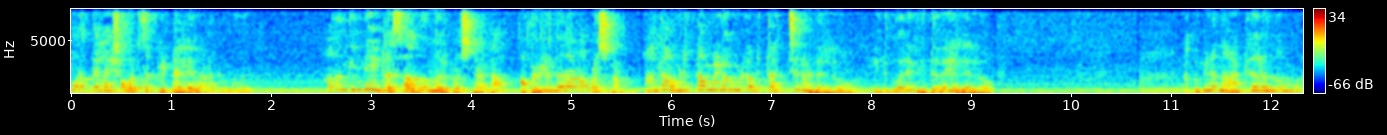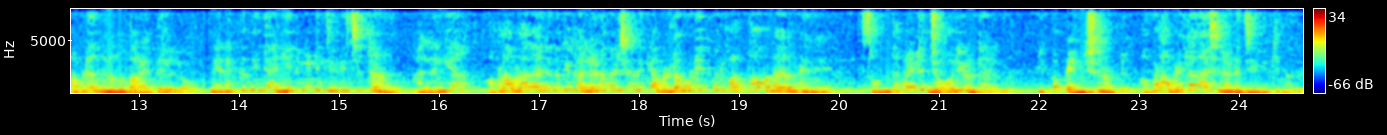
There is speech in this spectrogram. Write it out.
പുറത്തെല്ലാം ഷോർട്സ് ഒക്കെ ഇട്ടല്ലേ നടക്കുന്നത്? അത് നിന്റെ ഈ ഡ്രസ്സ് അതൊന്നും ഒരു പ്രശ്നമല്ല. അവളിടുന്നതാണോ പ്രശ്നം? അത് അവിടുത്തെ അമ്മയുടെ കൂടെ അവിടുത്തെ അച്ഛനുണ്ടല്ലോ. ഇതുപോലെ വിധവയല്ലല്ലോ. അപ്പൊ പിന്നെ നാട്ടുകാരൊന്നും അവിടെ അങ്ങനൊന്നും പറയത്തില്ലല്ലോ? നിനക്ക് നിന്റെ അനിയന് വേണ്ടി ജീവിച്ചിട്ടാണ്. അല്ലെങ്കിൽ അവൾ അവളെ കാര്യം നോക്കി കല്യാണം കഴിച്ചിരുന്നെങ്കിൽ അവളുടെ കൂടെ ഇപ്പൊ ഒരു ഭർത്താവ് ഉണ്ടായിരുന്നേനെ. സ്വന്തമായിട്ട് ജോലി ഉണ്ടായിരുന്നു. ഇപ്പൊ പെൻഷനുണ്ട്. അവൾ അവളുടെ കാശിനാണ് ജീവിക്കുന്നത്.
